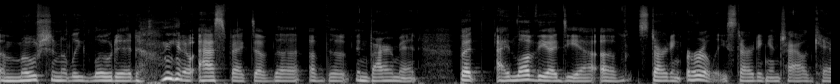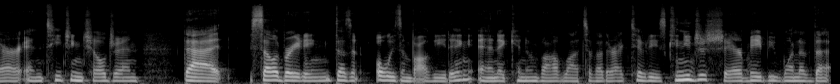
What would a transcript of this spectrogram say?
emotionally loaded you know aspect of the of the environment. But i love the idea of starting early starting in childcare and teaching children that celebrating doesn't always involve eating and it can involve lots of other activities can you just share maybe one of the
